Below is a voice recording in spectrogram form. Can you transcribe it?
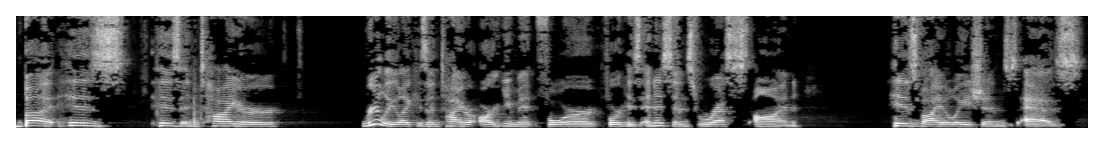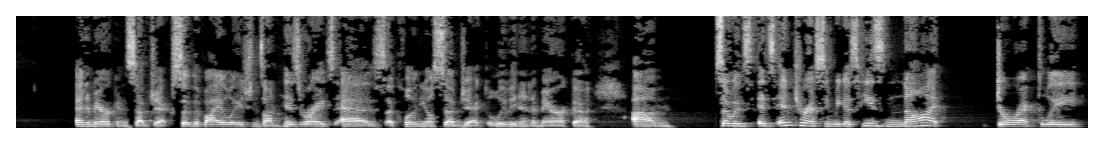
but his his entire really like his entire argument for for his innocence rests on his violations as an American subject. So the violations on his rights as a colonial subject living in America. Um, so it's it's interesting because he's not directly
